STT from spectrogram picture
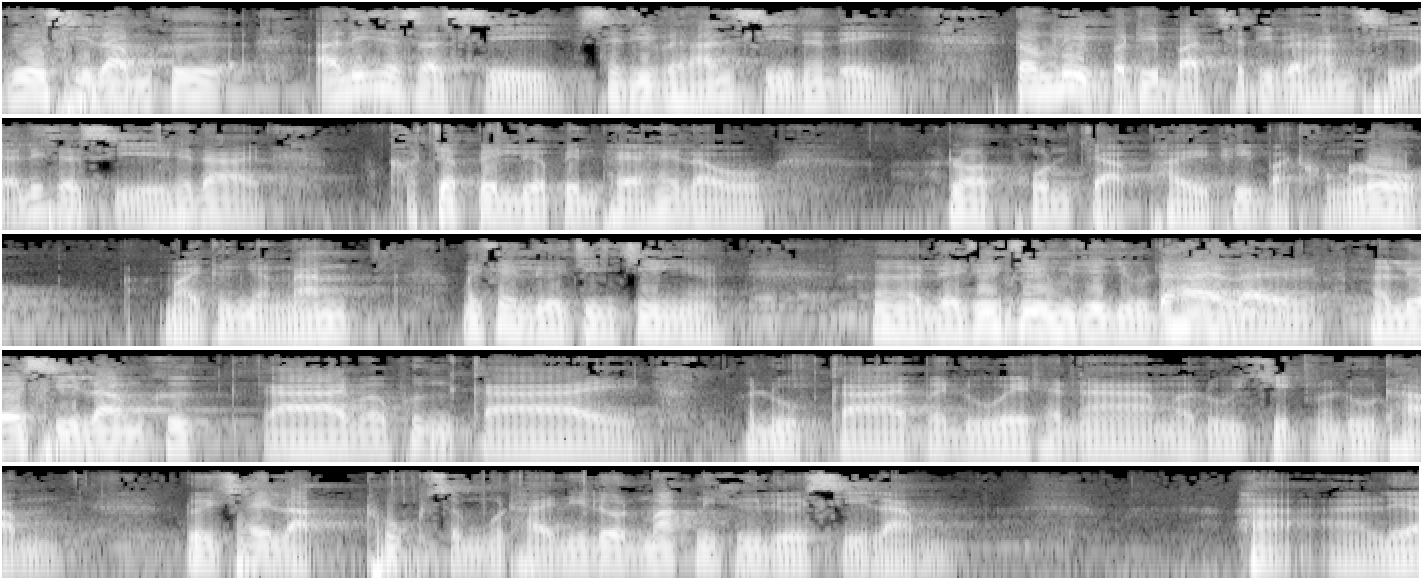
เรือสี่ลำคืออริยสัจสี่สติปัฏฐานสี่นั่นเอง ต้องรีบปฏิบัติสติปัฏฐานสี่อริยสัจสี่ให้ได้ เขาจะเป็นเรือเป็นแพให้เรารอดพ้นจากภัยพิบัติของโลก หมายถึงอย่างนั้น ไม่ใช่เรือจริง ๆอะเรือจริงๆมันจะอยู่ได้อะไรเรือสีลำคือกายมาพึ่งกาย มาดูกายมาดูเวทนา มาดูจิตมาดูธรรมด้วยใช้หลักทุกสมุทัยนิโรธมรรคนี่คือเรือสีลำพระเรือ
